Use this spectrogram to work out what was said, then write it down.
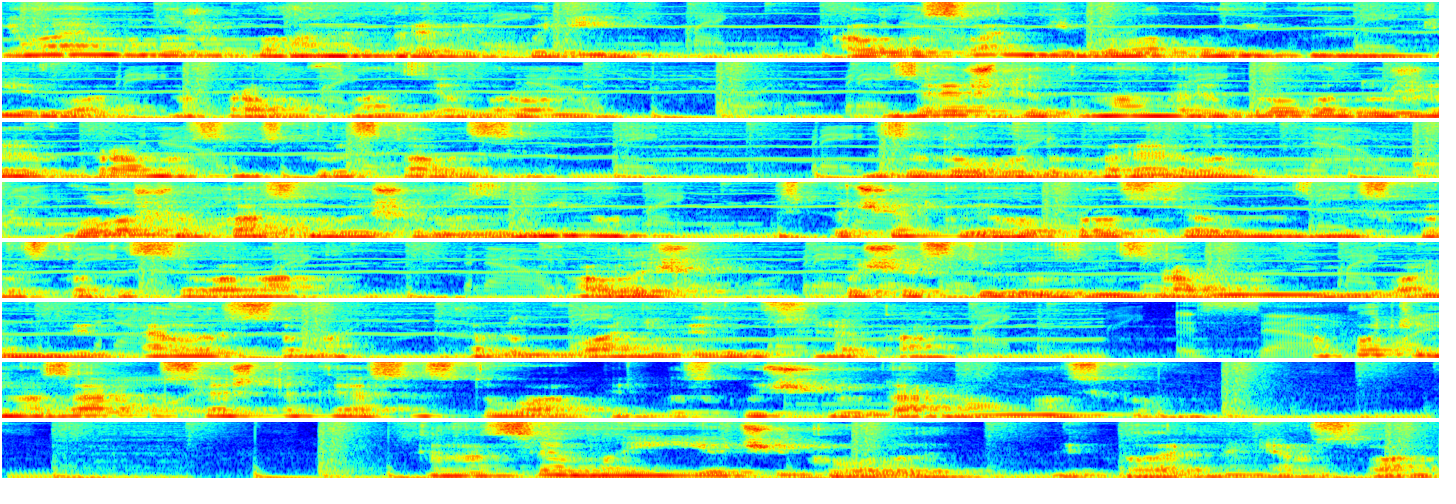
І маємо дуже поганий перебіг подій. Але в Ісландії була помітна прірва на правому фланзі оборони. Зрештою, команда Реброва дуже вправно цим скористалася задовго до перерви. Волошин класно вийшов на заміну, і спочатку його прострілом не зміг скористатися Ванат, але ж пощастило з незравним добуванням від Елерсона та добуванням від Гуселяка. А потім Назар усе ж таки асистував під блискучий удар Малновського. Та на це ми і очікували від повернення Руслана.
